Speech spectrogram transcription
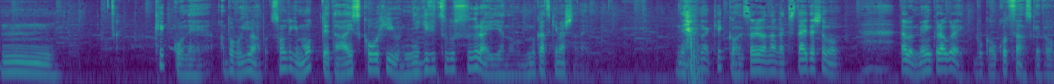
うーん結構ね僕今その時持ってたアイスコーヒーを握りつぶすぐらいあのムカつきましたね。ね 結構それはなんか伝えた人も多分面食らうぐらい僕は怒ってたんですけど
